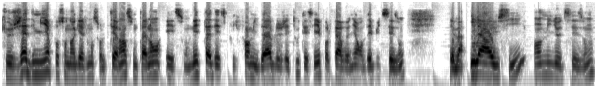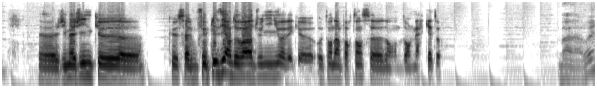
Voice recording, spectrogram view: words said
que j'admire pour son engagement sur le terrain, son talent et son état d'esprit formidable. J'ai tout essayé pour le faire venir en début de saison. Eh ben, il a réussi en milieu de saison. J'imagine que, ça vous fait plaisir de voir Juninho avec autant d'importance dans, le mercato. Bah ouais,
